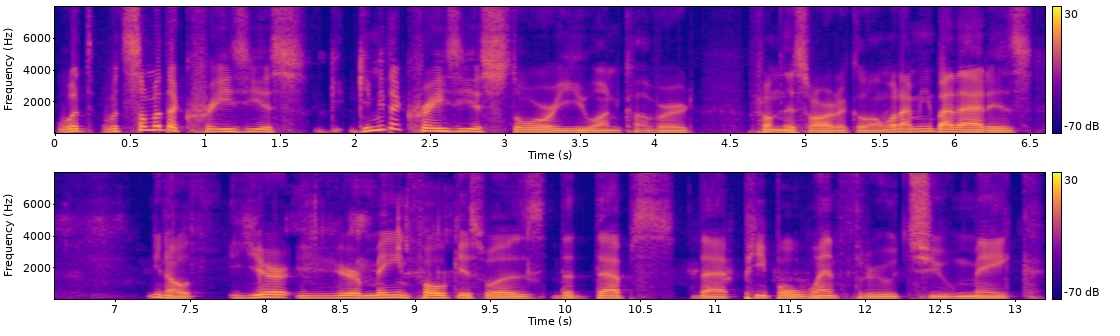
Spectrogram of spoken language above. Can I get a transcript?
what what's some of the craziest? G- give me the craziest story you uncovered from this article. And what I mean by that is, you know, your your main focus was the depths that people went through to make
